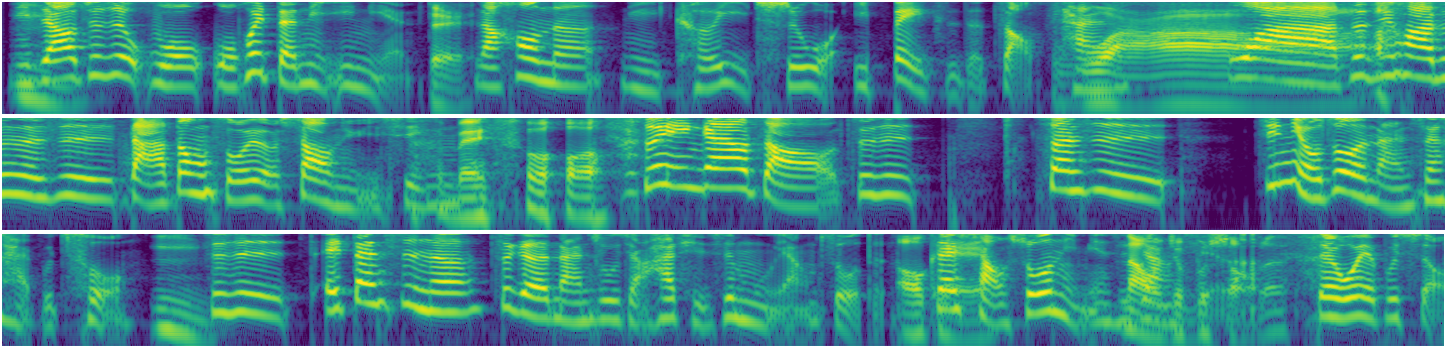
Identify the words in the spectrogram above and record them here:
你只要就是我，嗯、我会等你一年，对，然后呢，你可以吃我一辈子的早餐。哇哇，这句话真的是打动所有少女心，没错，所以应该要找，就是算是。金牛座的男生还不错，嗯，就是哎、欸，但是呢，这个男主角他其实是母羊座的，Okay, 在小说里面是这样那我就不熟了。对我也不熟，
